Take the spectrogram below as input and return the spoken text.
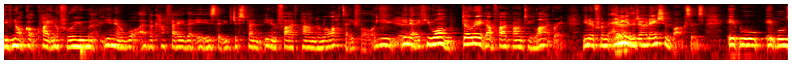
they've not got quite enough room at, you know, whatever cafe that it is that you've just spent, you know, five pound on a latte for. You Yeah. you know, if you want, donate that five pound to your library. You know, from any Yeah. of the donation boxes, it will it will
